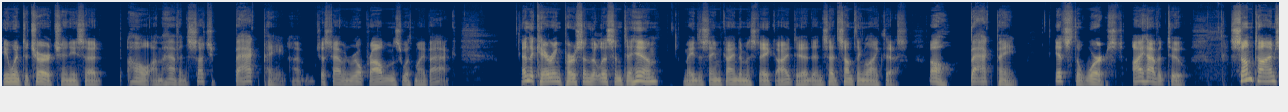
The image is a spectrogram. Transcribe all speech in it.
He went to church and he said, Oh, I'm having such back pain. I'm just having real problems with my back. And the caring person that listened to him made the same kind of mistake I did and said something like this Oh, back pain. It's the worst. I have it too. Sometimes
